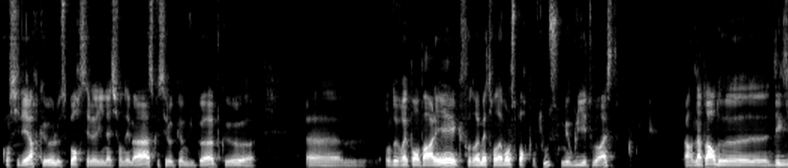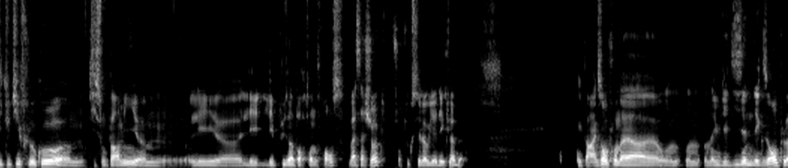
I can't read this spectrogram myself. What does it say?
considèrent que le sport c'est l'aliénation des masses, que c'est l'opium du peuple, que on ne devrait pas en parler, qu'il faudrait mettre en avant le sport pour tous, mais oublier tout le reste. Alors de la part d'exécutifs locaux qui sont parmi les, plus importants de France, bah, ça choque, surtout que c'est là où il y a des clubs. Et par exemple, on, a eu des dizaines d'exemples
